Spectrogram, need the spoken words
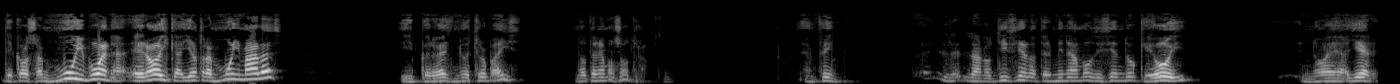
de cosas muy buenas, heroicas y otras muy malas, y, pero es nuestro país, no tenemos otro. En fin, la noticia la terminamos diciendo que hoy, no es ayer,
